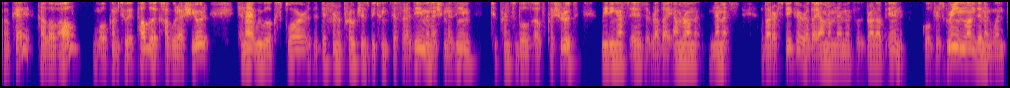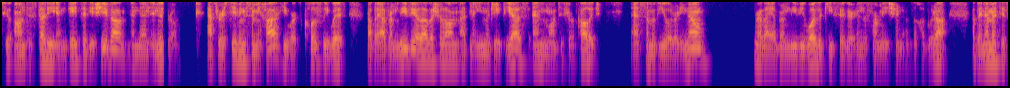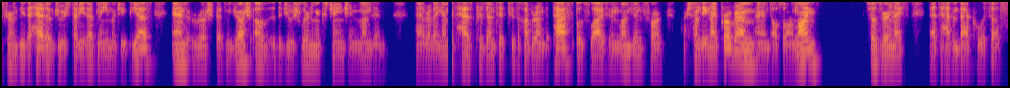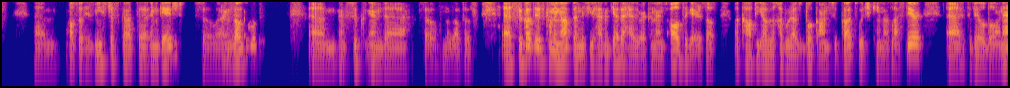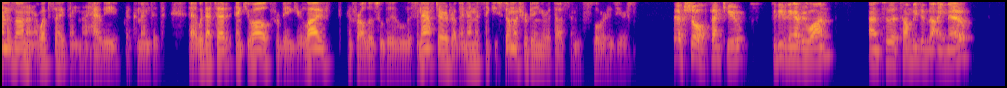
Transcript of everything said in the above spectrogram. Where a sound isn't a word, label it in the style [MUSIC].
Okay, hello all. Welcome to a public Habura Shiur. Tonight we will explore the different approaches between Sephardim and Ashkenazim to principles of Kashrut. Leading us is Rabbi Amrom Nemeth. About our speaker, Rabbi Amrom Nemeth was brought up in Golders Green, London, and went to, on to study in Gateshead Yeshiva and then in Israel. After receiving Semicha, he worked closely with Rabbi Avram Levy Alav Shalom at Naima JPS and the Montefiore College. As some of you already know, Rabbi Abram Levy was a key figure in the formation of the Habura. Rabbi Nemeth is currently the head of Jewish Studies at Naima JPS and Rosh Bet Midrash of the Jewish Learning Exchange in London. Uh, Rabbi Nemeth has presented to the Habura in the past, both live in London for our Sunday night program and also online. So it's very nice uh, to have him back with us. Um, also, his niece just got uh, engaged, so uh, um, and, Suk- and uh, so Mazal Tov. Uh, Sukkot is coming up, and if you haven't yet, I highly recommend all to get yourself a copy of the Habura's book on Sukkot, which came out last year. Uh, it's available on Amazon on our website, and I highly recommend it. Uh, with that said, thank you all for being here live, and for all those who, who listen after. Rabbi Nemeth, thank you so much for being here with us, and the floor is yours. Yeah, sure. Thank you. Good evening, everyone, and to the Talmidim that I know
